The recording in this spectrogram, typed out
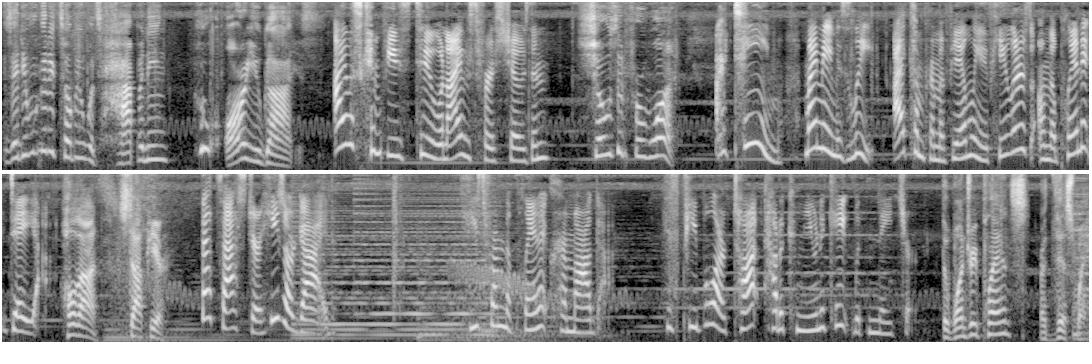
Is anyone gonna tell me what's happening? Who are you guys? I was confused too when I was first chosen. Chosen for what? Our team! My name is Lee. I come from a family of healers on the planet Daya. Hold on. Stop here. That's Aster. He's our guide. He's from the planet Kramaga. His people are taught how to communicate with nature. The Wondry plants are this way.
